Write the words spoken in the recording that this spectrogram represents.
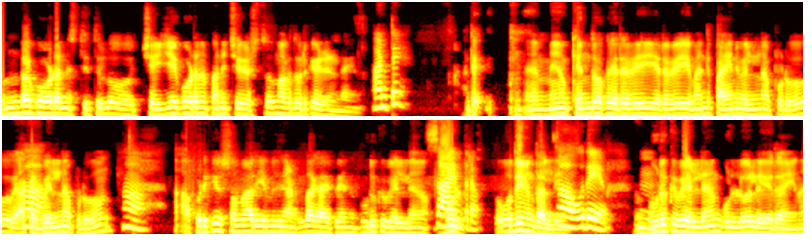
ఉండకూడని స్థితిలో చెయ్యకూడని పని చేస్తూ మాకు దొరికేటండి ఆయన అంటే అంటే మేము కింద ఒక ఇరవై ఇరవై మంది పైన వెళ్ళినప్పుడు అక్కడికి. వెళ్ళినప్పుడు అప్పటికి సుమారు ఎనిమిది గంటల దాకా అయిపోయింది. గుడికి వెళ్ళాం. ఉదయం తల్లి. ఉదయం. గుడికి వెళ్ళాం గుళ్ళో లేరు ఆయన.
